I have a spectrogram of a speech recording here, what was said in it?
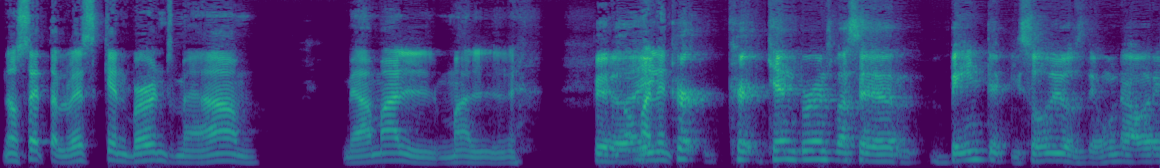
no sé, tal vez Ken Burns me da, me da mal, mal, pero Ken Burns va a ser 20 episodios de una hora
